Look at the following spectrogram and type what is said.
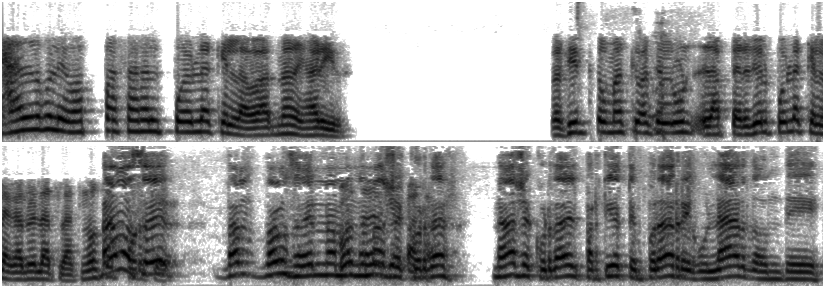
algo le va a pasar al Puebla que la van a dejar ir. Lo siento más que va a ser un, la perdió el Puebla que la ganó el Atlas. No Vamos a ver, vamos a ver, nada, más recordar, nada más recordar el partido de temporada regular donde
